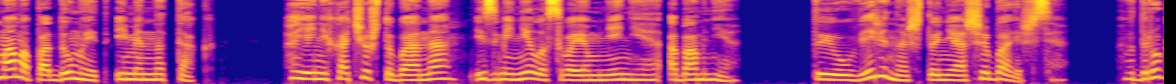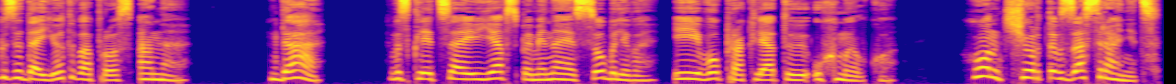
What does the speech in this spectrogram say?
Мама подумает именно так. А я не хочу, чтобы она изменила свое мнение обо мне. Ты уверена, что не ошибаешься? Вдруг задает вопрос она. Да, Восклицаю я, вспоминая Соболева и его проклятую ухмылку. Он чертов засранец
